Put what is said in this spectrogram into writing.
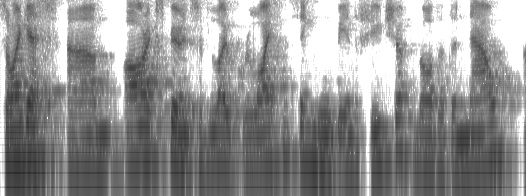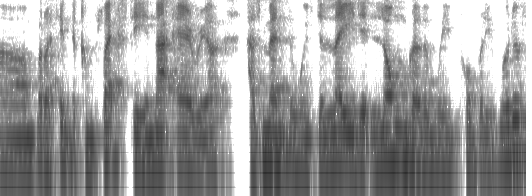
So I guess um, our experience of local licensing will be in the future rather than now. Um, but I think the complexity in that area has meant that we've delayed it longer than we probably would have.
